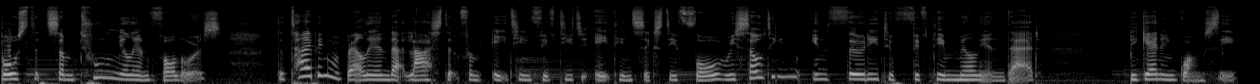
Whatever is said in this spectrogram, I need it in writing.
boasted some 2 million followers. The Taiping Rebellion that lasted from 1850 to 1864, resulting in 30 to 50 million dead, began in Guangxi.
